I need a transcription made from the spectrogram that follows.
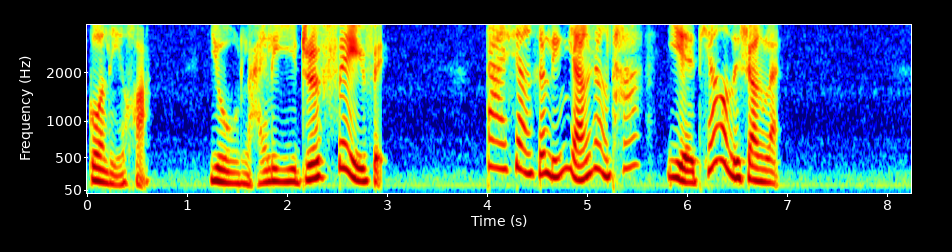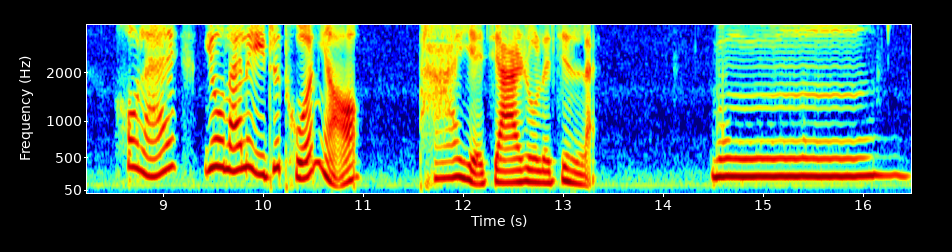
过了一会儿，又来了一只狒狒，大象和羚羊让它也跳了上来。后来又来了一只鸵鸟，它也加入了进来。嗡，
